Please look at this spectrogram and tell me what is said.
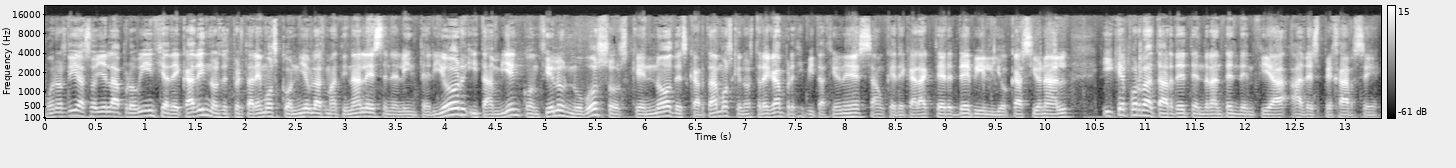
Buenos días, hoy en la provincia de Cádiz nos despertaremos con nieblas matinales en el interior y también con cielos nubosos que no descartamos que nos traigan precipitaciones aunque de carácter débil y ocasional y que por la tarde tendrán tendencia a despejarse.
